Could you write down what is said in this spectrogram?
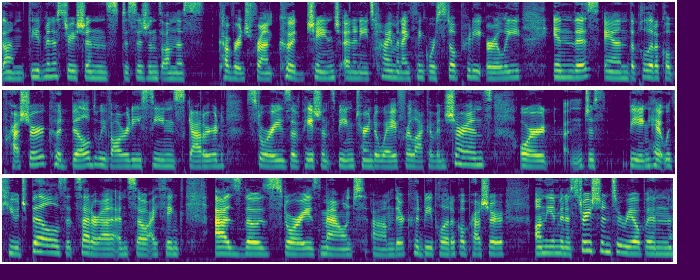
um, the administration's decisions on this coverage front could change at any time. And I think we're still pretty early in this, and the political pressure could build. We've already seen scattered stories of patients being turned away for lack of insurance or just being hit with huge bills, et cetera. And so I think as those stories mount, um, there could be political pressure on the administration to reopen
